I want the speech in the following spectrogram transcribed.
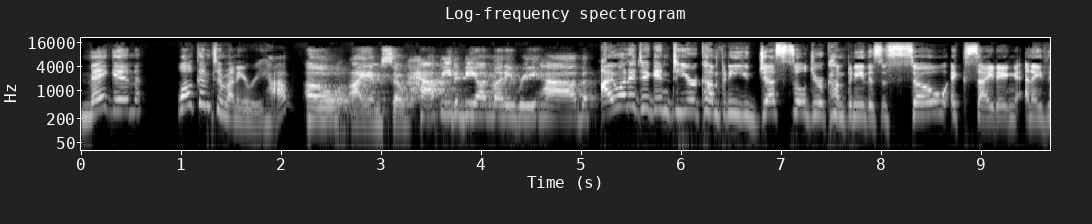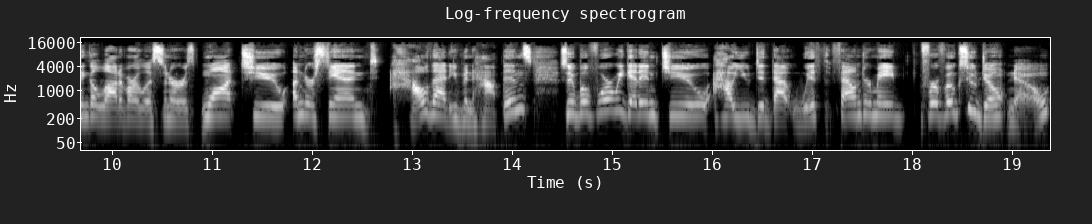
Megan, welcome to Money Rehab. Oh, I am so happy to be on Money Rehab. I want to dig into your company. You just sold your company. This is so exciting. And I think a lot of our listeners want to understand how that even happens. So before we get into how you did that with FounderMade, for folks who don't know,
